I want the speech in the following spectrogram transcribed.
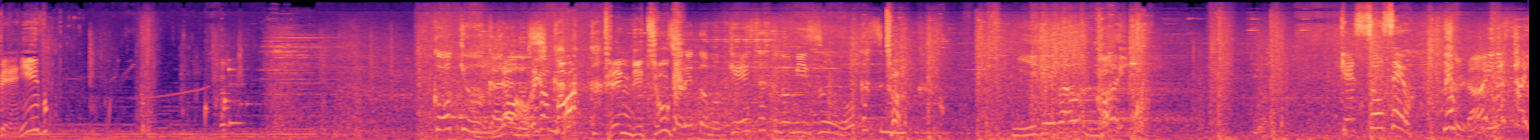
ベニーボ故 郷からの死か。天理チョークそれとも原作の水を犯すものか。逃げ場はない。決闘せよ。食らいなさい。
